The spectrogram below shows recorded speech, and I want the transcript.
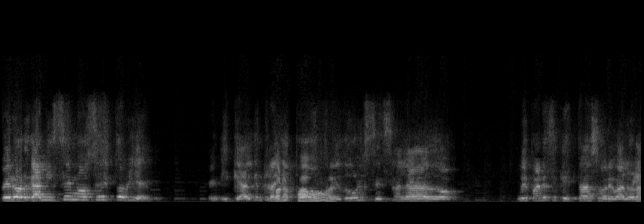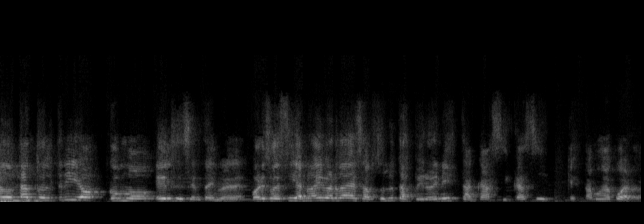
Pero organicemos esto bien. Y que alguien traiga postre, dulce, salado. Me parece que está sobrevalorado tanto el trío como el 69. Por eso decía, no hay verdades absolutas, pero en esta casi, casi que estamos de acuerdo.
